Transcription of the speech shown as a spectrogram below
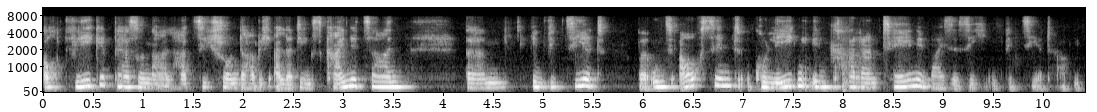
auch Pflegepersonal hat sich schon, da habe ich allerdings keine Zahlen, ähm, infiziert. Bei uns auch sind Kollegen in Quarantäne, weil sie sich infiziert haben.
